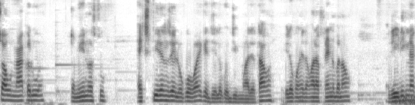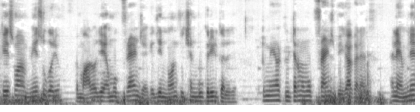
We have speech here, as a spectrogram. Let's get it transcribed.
સો આવું ના કરવું હોય, તો મેઇન વસ્તુ એક્સપિરિયન્સ જે લોકો હોય કે જે લોકો જીમમાં જતા હોય, એ લોકોને તમારા ફ્રેન્ડ બનાવો. રીડિંગના કેસમાં મેં શું કર્યું? કે મારો જે અમુક ફ્રેન્ડ છે કે જે નોન ફિક્શન બુક રીડ કરે છે, તો મેં ટ્વિટરમાં અમુક ફ્રેન્ડ્સ ભેગા કર્યા છે. અને એમને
